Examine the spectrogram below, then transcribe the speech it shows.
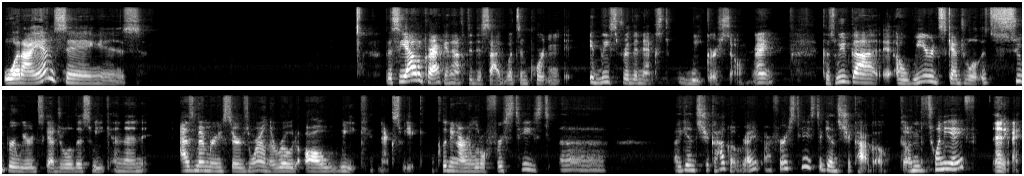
What I am saying is the Seattle Kraken have to decide what's important, at least for the next week or so, right? Because we've got a weird schedule. It's super weird schedule this week. And then, as memory serves, we're on the road all week next week, including our little first taste uh, against Chicago, right? Our first taste against Chicago on the 28th. Anyway.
